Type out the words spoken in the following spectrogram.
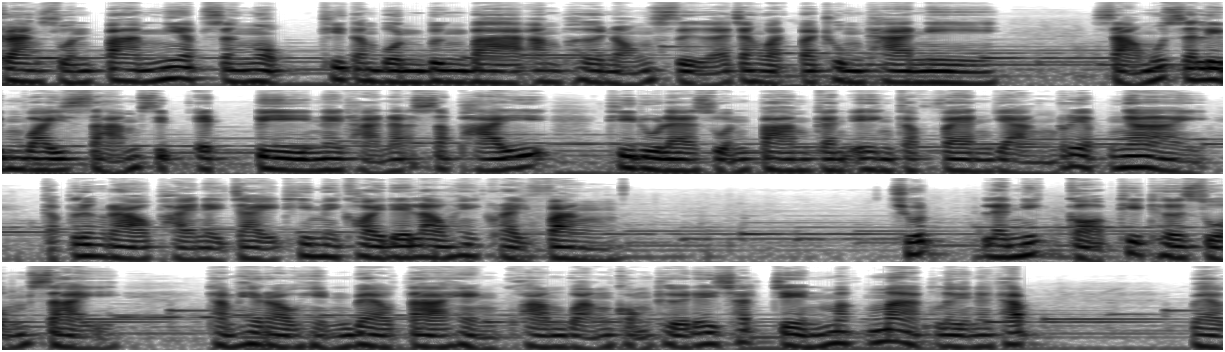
กลางสวนปาล์มเงียบสงบที่ตำบลบึงบาอำเภอหนองเสือจังหวัดปทุมธานี สาวมุสลิมวัย 31 ปี ในฐานะสะพ้ยที่ดูแลสวนปาล์มกันเองกับแฟนอย่างเรียบง่าย กับเรื่องราวภายในใจที่ไม่ค่อยได้เล่าให้ใครฟัง ชุดและนิกกอบที่เธอสวมใส่ทำให้เราเห็นแววตาแห่งความหวังของเธอได้ชัดเจนมาก ๆเลยนะครับ แวว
